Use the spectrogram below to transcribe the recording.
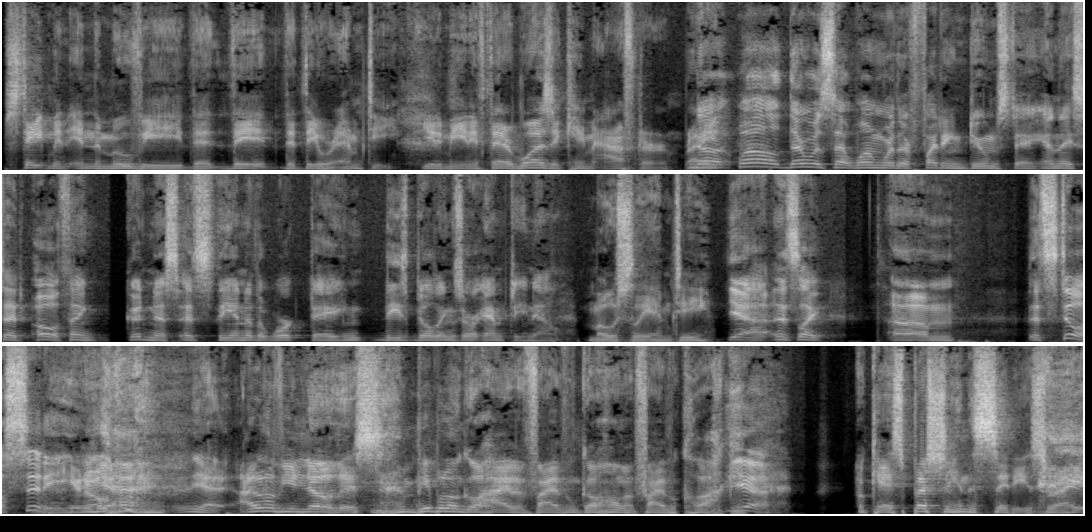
statement in the movie that they that they were empty. You know what I mean? If there was, it came after, right? No, well, there was that one where they're fighting Doomsday, and they said, "Oh, thank goodness, it's the end of the workday. These buildings are empty now." Mostly empty. Yeah, it's like, um, it's still a city, you know. Yeah, yeah. I don't know if you know this. People don't go high at five and go home at five o'clock. yeah. Okay, especially in the cities, right?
